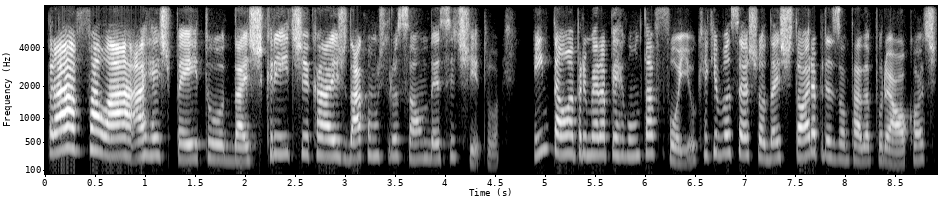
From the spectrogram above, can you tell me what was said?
para falar a respeito das críticas, da construção desse título. Então, a primeira pergunta foi: o que, que você achou da história apresentada por Alcott?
